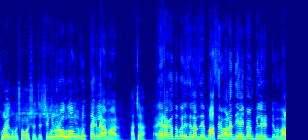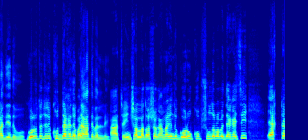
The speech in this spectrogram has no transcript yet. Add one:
খুরায় কোনো সমস্যা হচ্ছে কোন সেক্ষেত্রে গরু রকম খুঁত থাকলে আমার। আচ্ছা। এর আগে তো বলেছিলাম যে বাসের ভাড়া দিয়ে আসবে আমি প্লেনের ভাড়া দিয়ে দেবো। গরুতে যদি খুদ দেখাতে পারে? দেখাতে পারলে। আচ্ছা ইনশাল্লাহ দর্শক আমরা কিন্তু গরু খুব সুন্দরভাবে দেখাইছি। একটা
